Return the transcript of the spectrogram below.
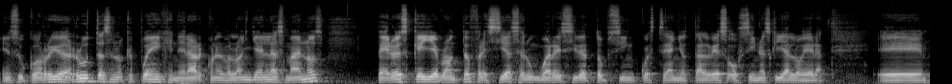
en su corrido de rutas, en lo que pueden generar con el balón ya en las manos. Pero es que AJ Brown te ofrecía ser un wide receiver top 5 este año, tal vez, o si no es que ya lo era. Eh,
